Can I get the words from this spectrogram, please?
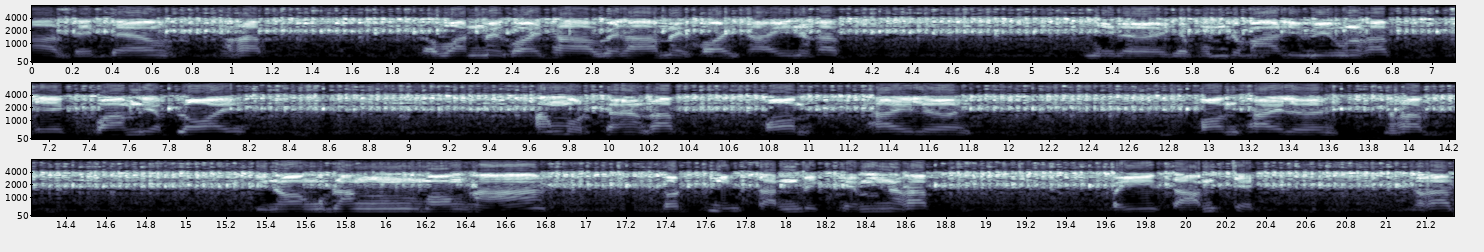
ทาเสร็จแล้วนะครับตะวันไม่คอยทาเวลาไม่คอยใช้นะครับ นี่เลยเดี๋ยวผมจะมารีวิวนะครับเช็คความเรียบร้อย ทั้งหมดกันนะครับ พร้อมใช้เลย พร้อมใช้เลยนะครับ พี่น้องกำลังมองหารถนิสสันบิ๊เอ็มนะครับปีสามเจ็ดนะครับ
